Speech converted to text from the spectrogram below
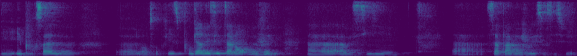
Et, et pour ça, euh, l'entreprise, pour garder ses talents, a aussi sa part à jouer sur ces sujets.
